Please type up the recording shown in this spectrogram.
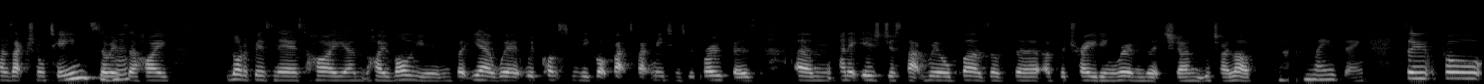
transactional team so mm-hmm. it's a high lot of business, high um, high volume. But yeah, we're we've constantly got back to back meetings with brokers, um, and it is just that real buzz of the of the trading room, which um, which I love. Amazing. So for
